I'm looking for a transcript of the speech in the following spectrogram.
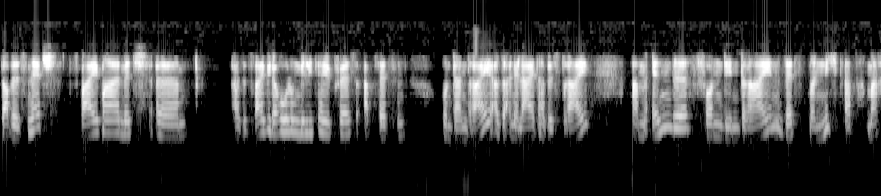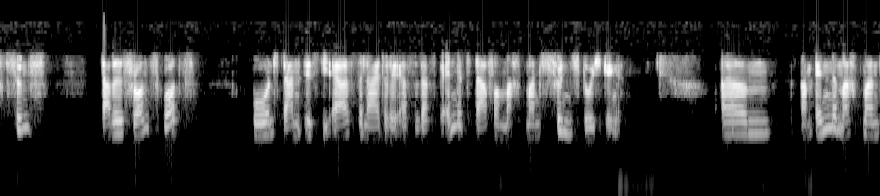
Double Snatch, zweimal mit ähm, also zwei Wiederholungen Military Press absetzen und dann drei, also eine Leiter bis drei. Am Ende von den dreien setzt man nicht ab, macht fünf Double Front Squats und dann ist die erste Leiter, der erste Satz beendet. Davon macht man fünf Durchgänge. Ähm, am Ende macht man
